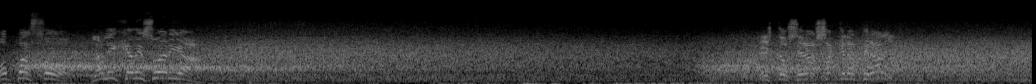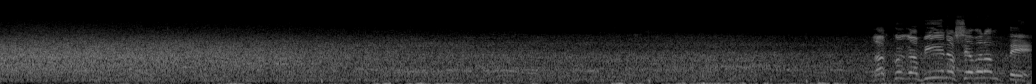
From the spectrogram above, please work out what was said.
O paso, la aleja de su área. Esto será saque lateral. La bien hacia adelante.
